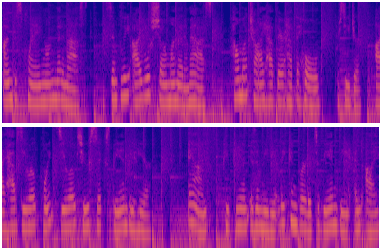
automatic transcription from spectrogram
I'm displaying on MetaMask, simply I will show my MetaMask, how much I have there have the whole, procedure, I have 0.026 BNB here. And, ppm is immediately converted to BNB and I,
